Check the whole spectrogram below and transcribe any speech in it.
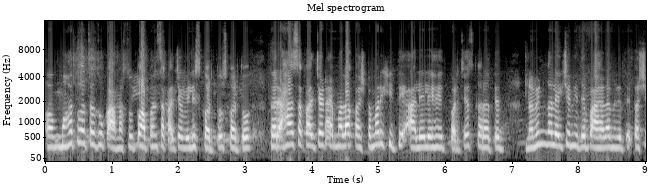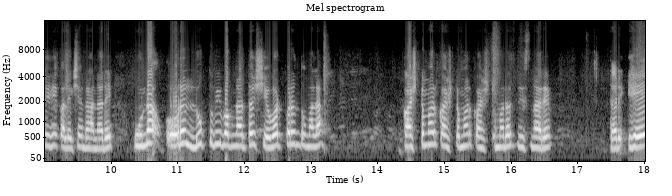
अ, महत्त्वाचा जो काम असतो तो आपण सकाळच्या वेळीस करतोच करतो. तर हा सकाळच्या टायमाला कस्टमर इथे आलेले आहेत परचेस करत आहेत. नवीन कलेक्शन इथे पाहायला मिळते कसे हे कलेक्शन राहणार आहे? पूर्ण ओव्हरऑल लुक तुम्ही बघणार तर शेवटपर्यंत तुम्हाला कस्टमर कस्टमर कस्टमरच दिसणार आहे. तर हे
